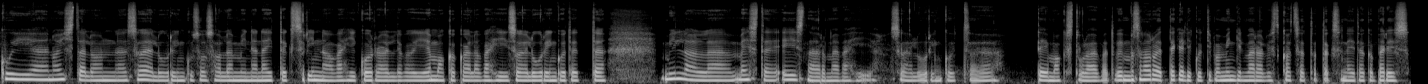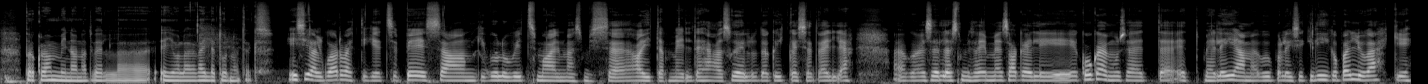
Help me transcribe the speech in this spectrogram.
kui naistel on sõeluuringus osalemine näiteks rinnavähi korral või emakakaelavähi sõeluuringud, et millal meeste eesnäärmevähi sõeluuringud nüüd teemaks tulevad või ma saan aru, et tegelikult juba mingil määral vist katsetatakse neid, aga päris programmina nad veel äh, ei ole välja tulnud, eks? esialgu arvatigi, et see BSA ongi võluvits maailmas, mis äh, aitab meil teha, sõeluda kõik asjad välja. aga sellest me saime sageli kogemuse, et, et me leiame võib-olla isegi liiga palju vähki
